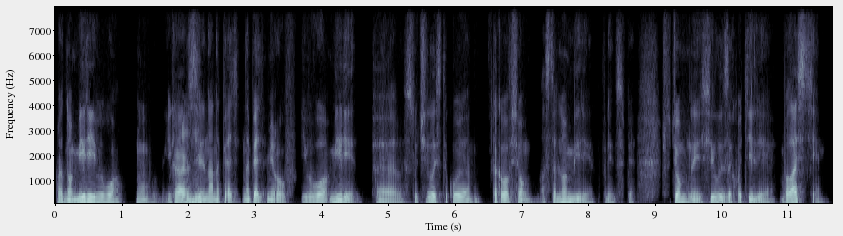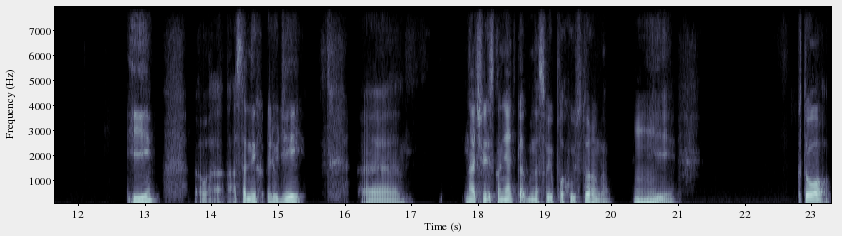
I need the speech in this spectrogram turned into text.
в родном мире его, ну, игра Мгм. разделена на пять, на пять миров, и в его мире э, случилось такое, как и во всем остальном мире, в принципе, что темные силы захватили власти, и остальных людей э, начали склонять как бы на свою плохую сторону. Мгм. И кто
